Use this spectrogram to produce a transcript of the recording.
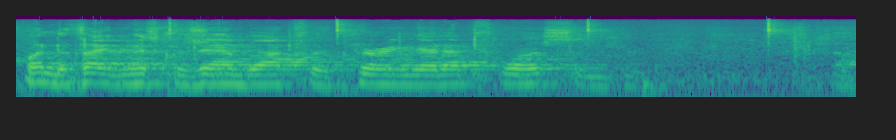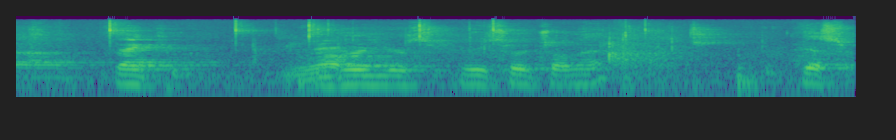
I Wanted to thank Mr. Zambach for clearing that up for us, and uh, thank you You're for welcome. doing your research on that. Yes, sir.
